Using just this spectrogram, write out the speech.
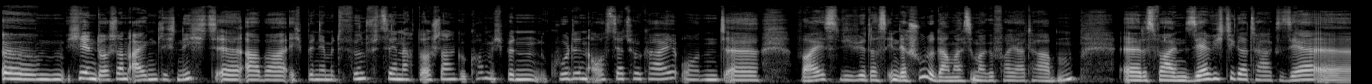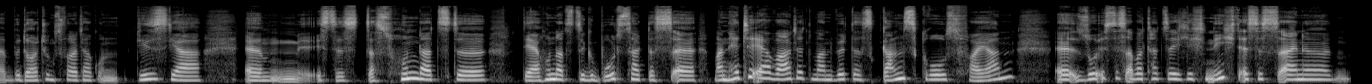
Ähm, hier in Deutschland eigentlich nicht, äh, aber ich bin ja mit 15 nach Deutschland gekommen. Ich bin Kurdin aus der Türkei und äh, weiß, wie wir das in der Schule damals immer gefeiert haben. Äh, das war ein sehr wichtiger Tag, sehr äh, bedeutungsvoller Tag und dieses Jahr ähm, ist es das hundertste der hundertste Geburtstag, das äh, man hätte erwartet, man wird das ganz groß feiern. Äh, so ist es aber tatsächlich nicht. Es ist eine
